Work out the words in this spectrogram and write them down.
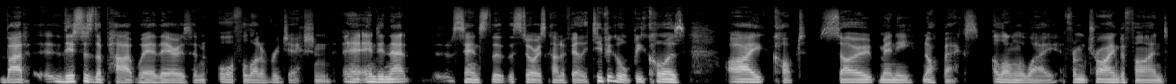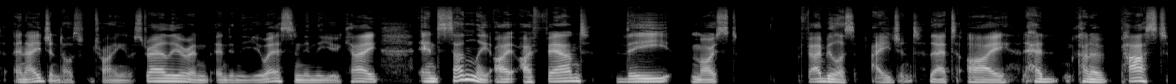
But this is the part where there is an awful lot of rejection. And in that sense, that the story is kind of fairly typical because I copped so many knockbacks along the way from trying to find an agent. I was trying in Australia and, and in the US and in the UK. And suddenly I, I found the most fabulous agent that I had kind of passed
